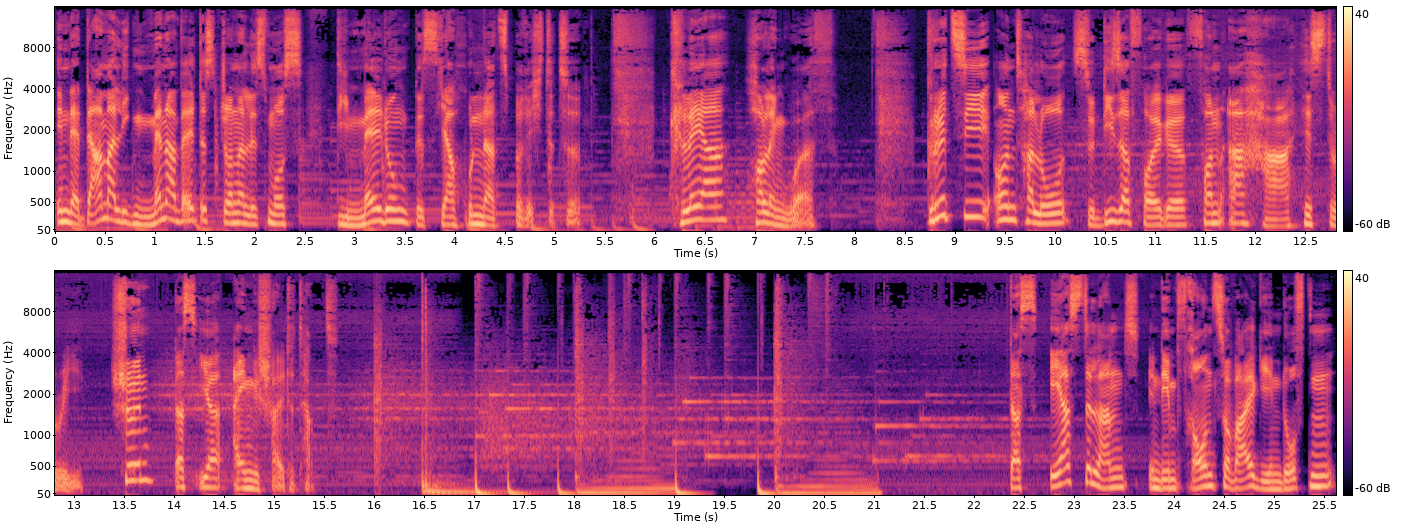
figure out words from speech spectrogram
in der damaligen Männerwelt des Journalismus die Meldung des Jahrhunderts berichtete. Claire Hollingworth. Grüezi und hallo zu dieser Folge von Aha History. Schön, dass ihr eingeschaltet habt. Das erste Land, in dem Frauen zur Wahl gehen durften,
